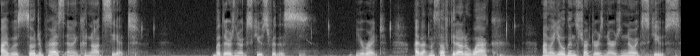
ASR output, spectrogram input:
I was so depressed and I could not see it. But there's no excuse for this. You're right. I let myself get out of whack. I'm a yoga instructor, and there's no excuse.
